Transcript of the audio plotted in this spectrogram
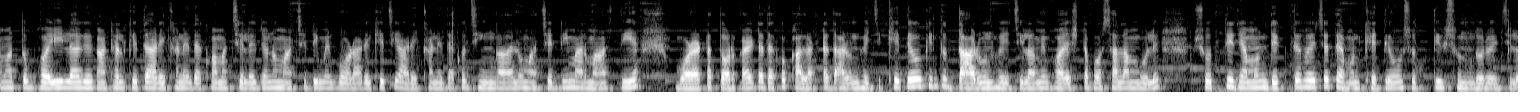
আমার তো ভয়ই লাগে কাঁঠাল খেতে। আর এখানে দেখো, আমার ছেলের জন্য মাছের ডিমের বড়া রেখেছি, আর এখানে দেখো, ঝিঙ্গা আলু, মাছের ডিম আর মাছ দিয়ে বড়াটার তরকারিটা, দেখো, কালারটা দারুণ হয়েছে। খেতেও কিন্তু দারুণ হয়েছিল। আমি ভয়েসটা বসালাম বলে সত্যি যেমন দেখতে হয়েছে, তেমন খেতেও সত্যি সুন্দর হয়েছিল।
